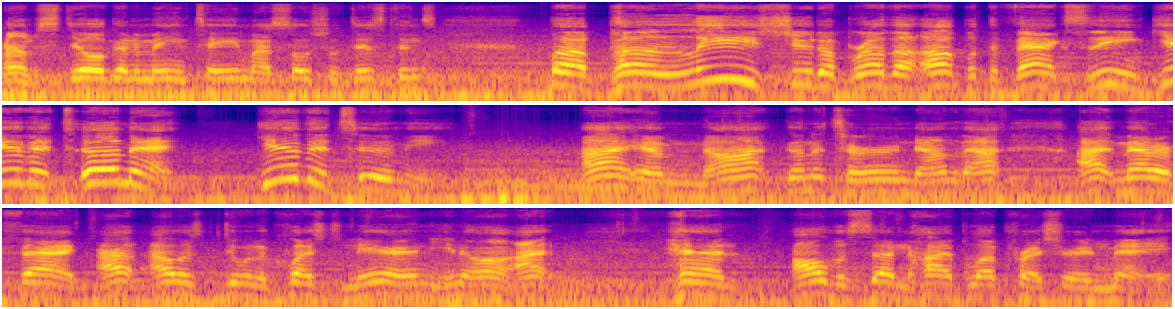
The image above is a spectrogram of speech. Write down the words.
I'm still going to maintain my social distance. But please shoot a brother up with the vaccine. Give it to me. Give it to me. I am not going to turn down the. I, matter of fact, I, I was doing the questionnaire and, you know, I had all of a sudden high blood pressure in May.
